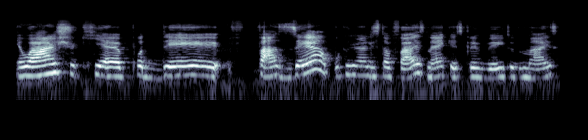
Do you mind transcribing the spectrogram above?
Eu acho que é poder fazer o que o jornalista faz, né? Que é escrever e tudo mais,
